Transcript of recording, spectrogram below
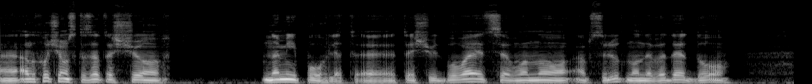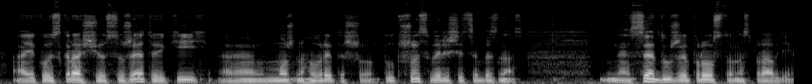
Е, Але хочу вам сказати, що, на мій погляд, е, те, що відбувається, воно абсолютно не веде до якогось кращого сюжету, який е, можна говорити, що тут щось вирішиться без нас. Все дуже просто насправді.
